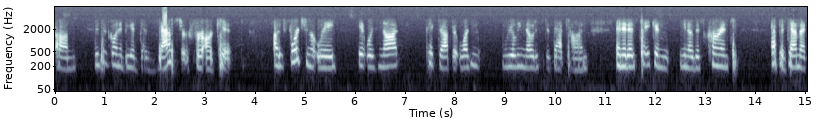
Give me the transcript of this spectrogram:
um, this is going to be a disaster for our kids. Unfortunately, it was not picked up. It wasn't really noticed at that time. And it has taken, you know, this current epidemic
